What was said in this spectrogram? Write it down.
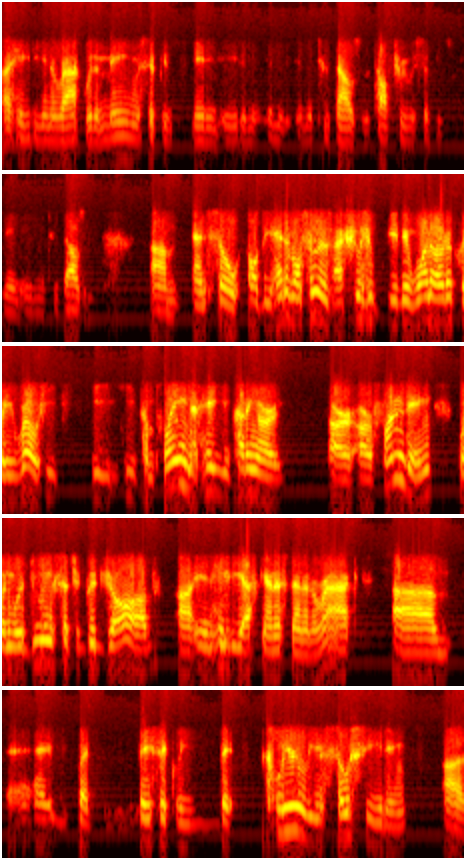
uh, Haiti and Iraq were the main recipients of Canadian aid in, in, in the 2000s, the top three recipients of Canadian aid in the 2000s. Um, and so uh, the head of alternatives actually, in one article he wrote, he, he, he complained that, hey, you're cutting our, our, our funding when we're doing such a good job uh, in Haiti, Afghanistan, and Iraq. Um, eh, but basically, clearly associating uh,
